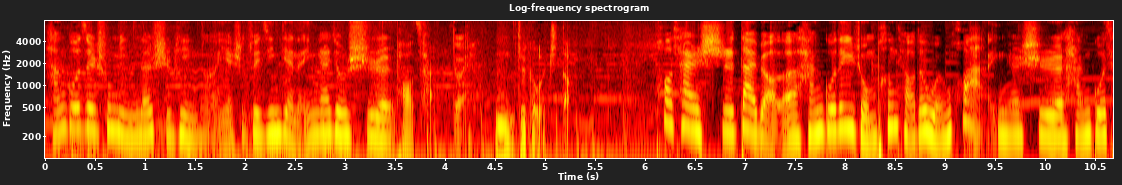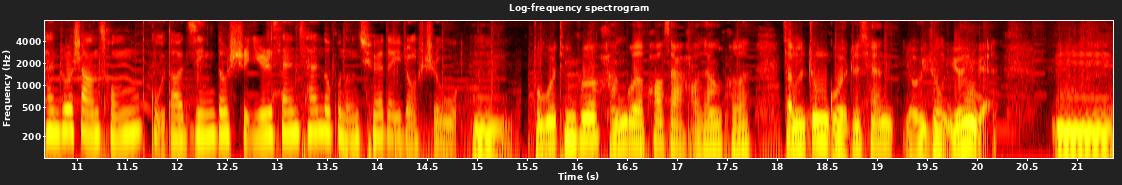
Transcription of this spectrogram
韩国最出名的食品呢，也是最经典的，应该就是泡菜。对，嗯，这个我知道。泡菜是代表了韩国的一种烹调的文化，应该是韩国餐桌上从古到今都是一日三餐都不能缺的一种食物。嗯，不过听说韩国的泡菜好像和咱们中国之间有一种渊源。嗯，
